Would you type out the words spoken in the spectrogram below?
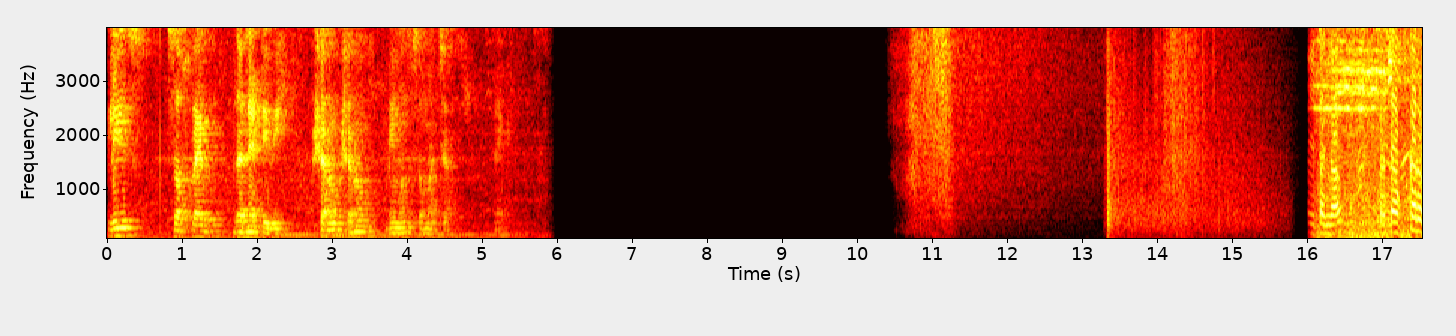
Please subscribe the net TV క్షణం క్షణం మీ ముందు సమాచారం. ప్రతి ఒక్కరూ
